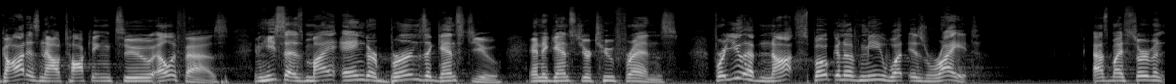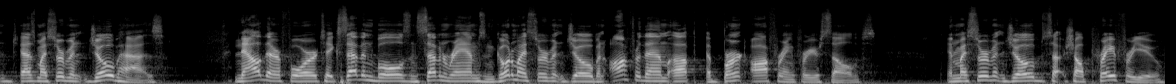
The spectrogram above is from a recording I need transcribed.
God is now talking to Eliphaz, and he says, My anger burns against you and against your two friends, for you have not spoken of me what is right, as my servant, as my servant Job has. Now, therefore, take seven bulls and seven rams, and go to my servant Job, and offer them up a burnt offering for yourselves. And my servant Job shall pray for you.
